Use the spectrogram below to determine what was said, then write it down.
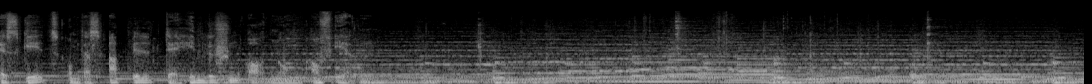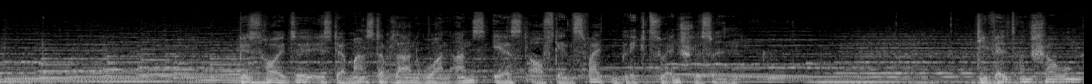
es geht um das Abbild der himmlischen Ordnung auf Erden. Bis heute ist der Masterplan Ruan Ans erst auf den zweiten Blick zu entschlüsseln. Die Weltanschauung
